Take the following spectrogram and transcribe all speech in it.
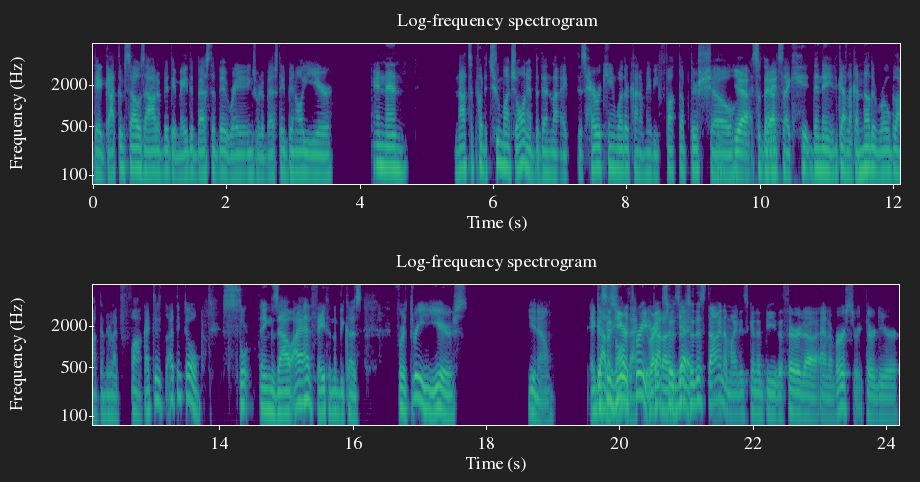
they got themselves out of it they made the best of it ratings were the best they've been all year and then not to put it too much on it but then like this hurricane weather kind of maybe fucked up their show Yeah, so then yeah. it's like hit, then they got like another roadblock and they're like fuck i just i think they'll sort things out i have faith in them because for three years you know it this is year three, right? so, us- so yeah. so this dynamite is going to be the third uh, anniversary, third year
